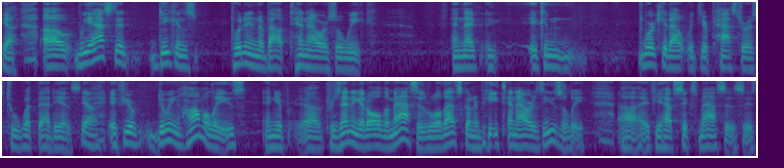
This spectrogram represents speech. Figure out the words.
Yeah, uh, we ask that deacons put in about 10 hours a week, and that it can work it out with your pastor as to what that is. Yeah. If you're doing homilies and you're uh, presenting at all the masses, well, that's going to be 10 hours easily. Uh, if you have six masses, it,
